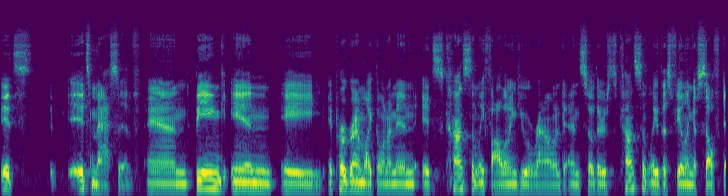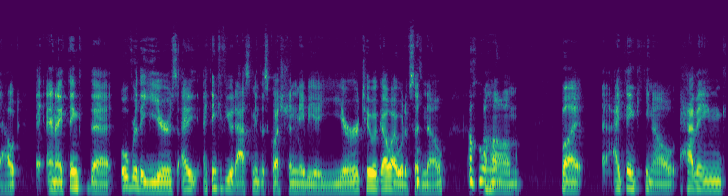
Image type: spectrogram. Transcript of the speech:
it's it's massive. And being in a a program like the one I'm in it's constantly following you around. And so there's constantly this feeling of self-doubt. And I think that over the years I I think if you had asked me this question maybe a year or two ago I would have said no. Oh, um, but I think, you know, having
